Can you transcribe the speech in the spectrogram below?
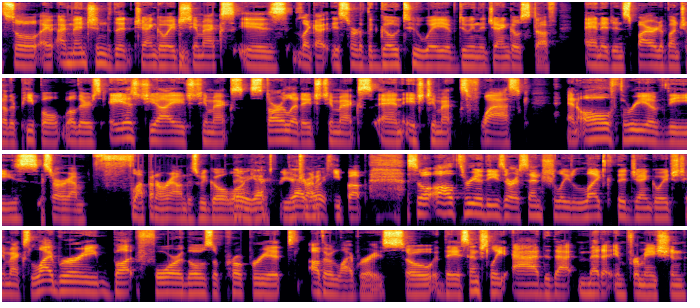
So I, I mentioned that Django HTMX is like a, is sort of the go-to way of doing the Django stuff and it inspired a bunch of other people. Well, there's ASGI HTMX, Starlette HTMX, and HTMX Flask. And all three of these, sorry, I'm flapping around as we go along. Here, so you're yeah, trying no to keep up. So all three of these are essentially like the Django HTMX library, but for those appropriate other libraries. So they essentially add that meta information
